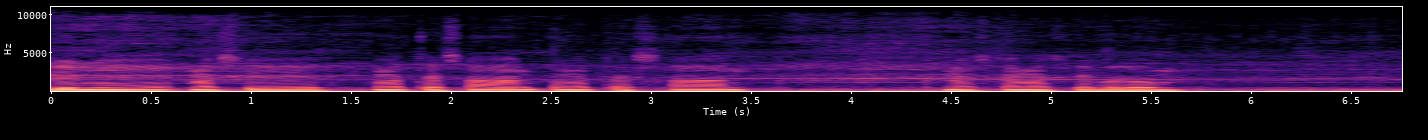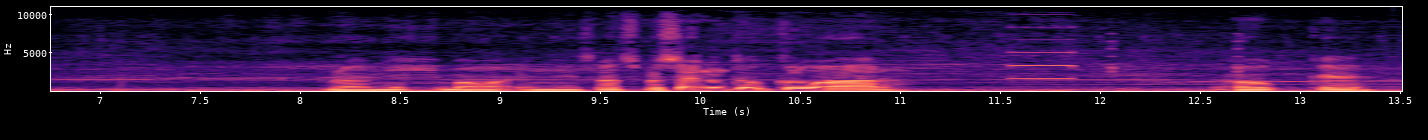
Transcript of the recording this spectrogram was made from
Jadi ini masih pengetesan, pengetesan karena saya masih belum berani bawa ini 100% untuk keluar. Oke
